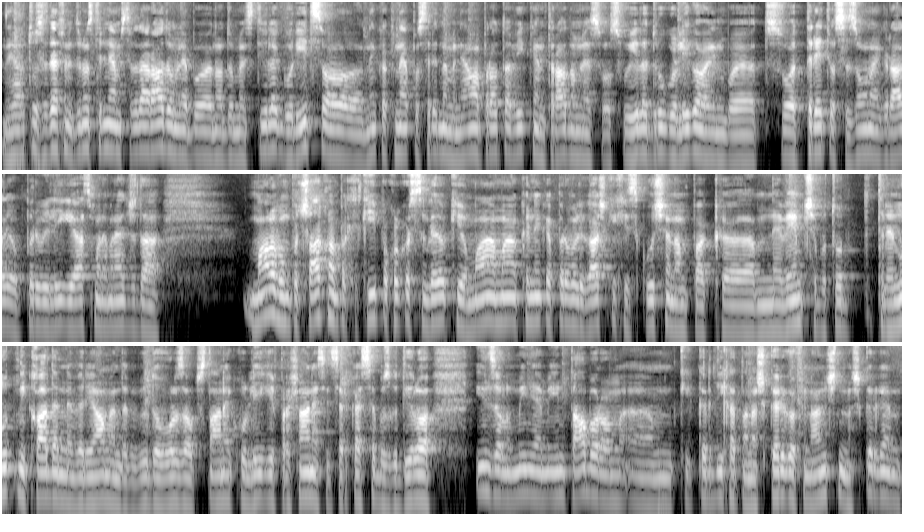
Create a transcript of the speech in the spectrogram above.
Ja, tu se definitivno strinjam, seveda Radomlje bodo nadomestile Gorico, nekako neposredna menjava, prav ta vikend Radomlje so osvojile drugo ligo in bojo svojo tretjo sezono igrali v prvi ligi. Jaz moram reči, da Malo bom počakal, ampak ekipa, koliko sem gledal, ki jo imajo, imajo kar nekaj prvoligaških izkušenj, ampak ne vem, če bo to trenutni kader, ne verjamem, da bi bil dovolj za obstanek v ligi. Vprašanje je sicer, kaj se bo zgodilo in z aluminijem in taborom, um, ki kar dihata na škrgo, finančno, na škrgen,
